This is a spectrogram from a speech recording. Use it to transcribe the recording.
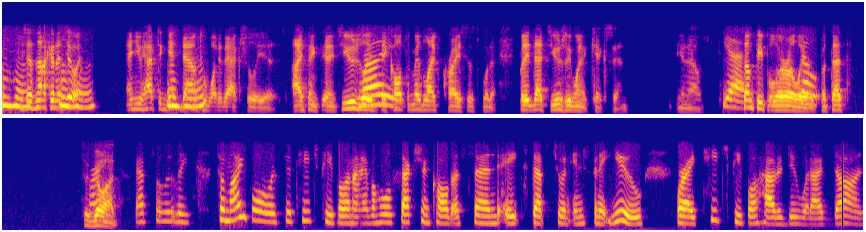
Mhm. It's just not going to do it Mhm. and you have to get down to Mhm. what it actually is. I think, and it's usually they call it the midlife crisis, whatever, but it, that's usually when it kicks in. You know, Yeah. some people earlier, So- but that's so go on. Absolutely. So my goal is to teach people, and I have a whole section called "Ascend: Eight Steps to an Infinite You," where I teach people how to do what I've done.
